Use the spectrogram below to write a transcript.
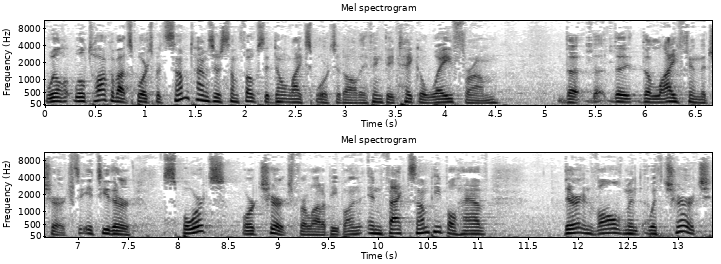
we'll we'll talk about sports, but sometimes there's some folks that don't like sports at all. They think they take away from the the, the, life in the church. It's either sports or church for a lot of people. And in fact, some people have their involvement with church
